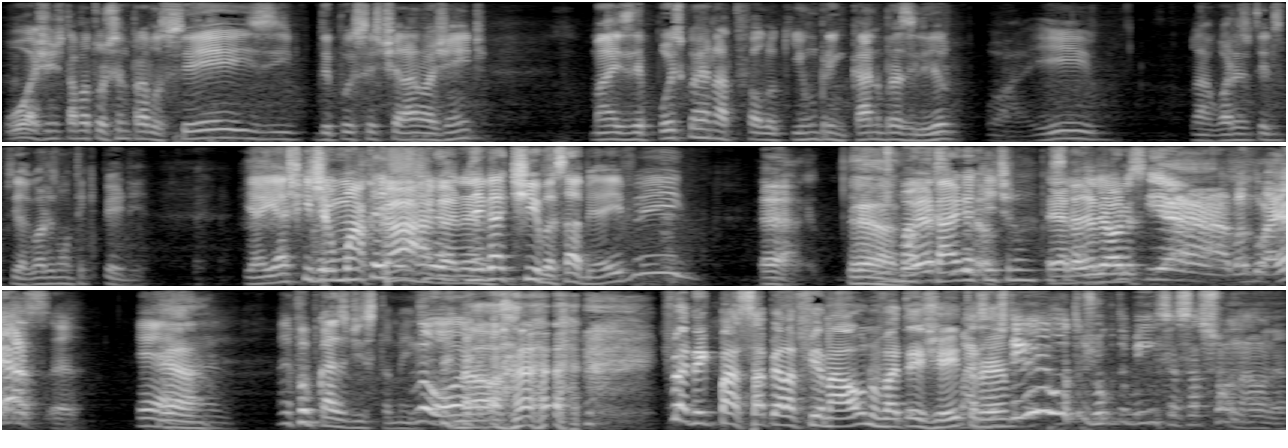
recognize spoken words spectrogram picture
pô, a gente tava torcendo pra vocês e depois vocês tiraram a gente. Mas depois que o Renato falou que iam brincar no brasileiro, pô, aí agora eles, agora eles vão ter que perder. E aí acho que Tinha veio uma carga, né? negativa, sabe? Aí veio É. É. uma carga que a gente não É, a precisava. galera já olha assim, ah, mandou essa. É, É. mas foi por causa disso também. Não, Não. a gente vai ter que passar pela final, não vai ter jeito, Mas né? a gente tem outro jogo também sensacional, né?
